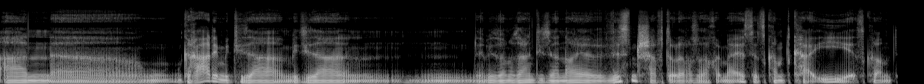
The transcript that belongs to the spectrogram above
an äh, gerade mit dieser mit dieser wie soll man sagen dieser neue Wissenschaft oder was auch immer ist. Jetzt kommt KI es kommt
